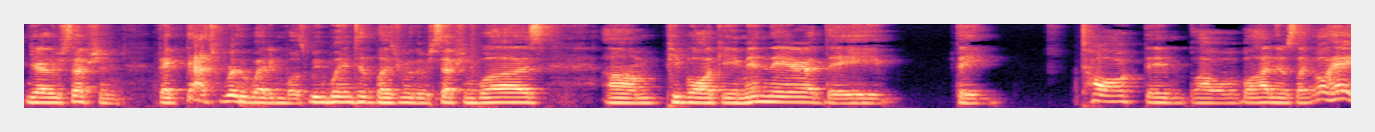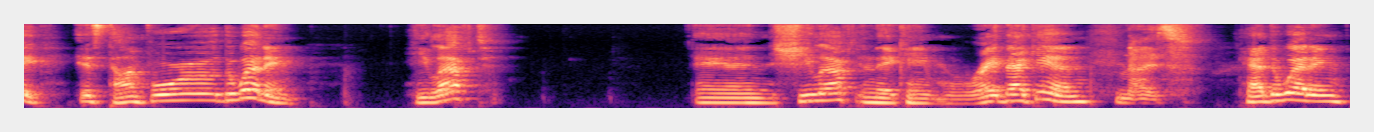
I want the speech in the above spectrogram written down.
yeah the reception. Like that's where the wedding was. We went to the place where the reception was. Um people all came in there. They they talked they blah blah blah. And it was like oh hey it's time for the wedding. He left. And she left and they came right back in. Nice. had the wedding,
